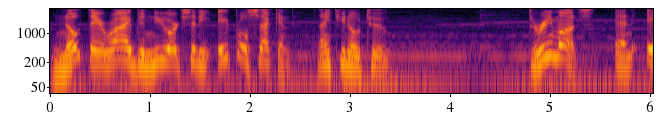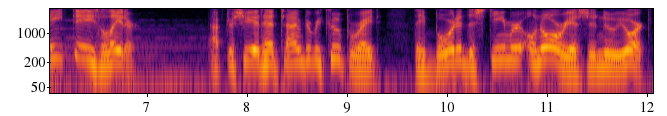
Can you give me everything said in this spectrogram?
Note they arrived in New York City April 2nd, 1902. Three months and eight days later, after she had had time to recuperate, they boarded the steamer Honorius in New York,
